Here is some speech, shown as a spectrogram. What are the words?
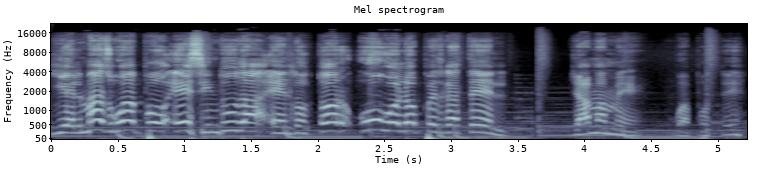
Y el más guapo es sin duda el doctor Hugo López Gatel. Llámame, guapote.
